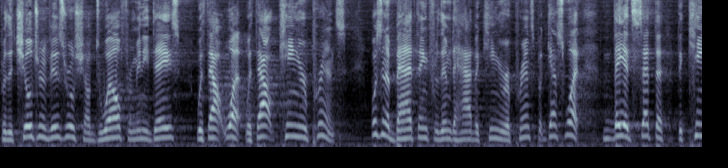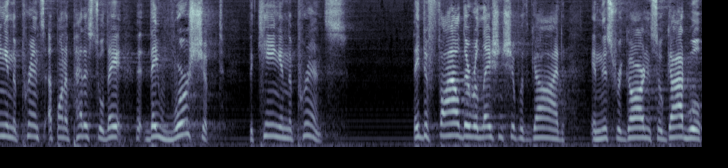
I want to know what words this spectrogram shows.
For the children of Israel shall dwell for many days without what? Without king or prince. Wasn't a bad thing for them to have a king or a prince, but guess what? They had set the, the king and the prince up on a pedestal. They, they worshiped the king and the prince. They defiled their relationship with God in this regard, and so God will,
